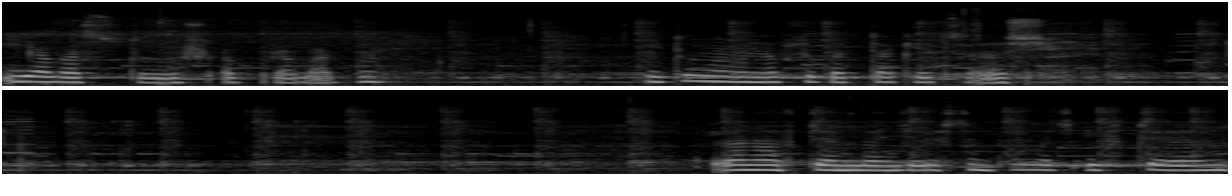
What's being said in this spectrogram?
i ja was tu już oprowadzę. I tu mamy na przykład takie coś. I ona w tym będzie występować i w tym.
